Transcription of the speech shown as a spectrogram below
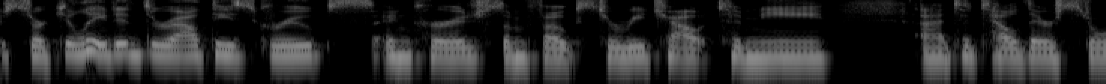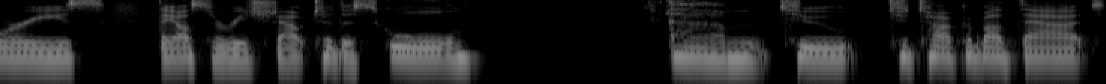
circulated throughout these groups, encouraged some folks to reach out to me uh, to tell their stories. They also reached out to the school um, to to talk about that,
